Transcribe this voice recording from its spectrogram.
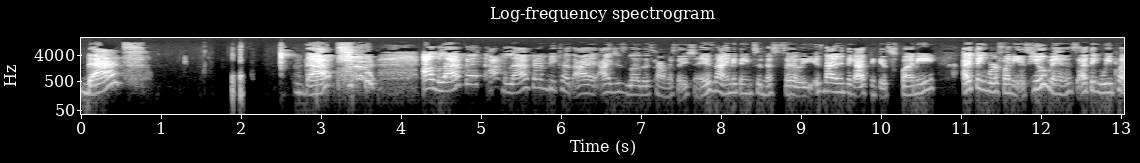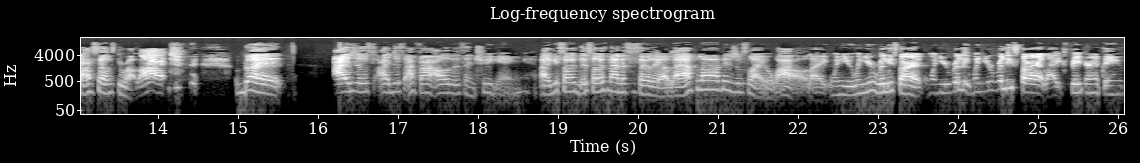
That that I'm laughing. I'm laughing because I I just love this conversation. It's not anything to necessarily. It's not anything I think is funny. I think we're funny as humans. I think we put ourselves through a lot, but I just I just I find all of this intriguing. Like so so it's not necessarily a laugh laugh. It's just like wow. Like when you when you really start when you really when you really start like figuring things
